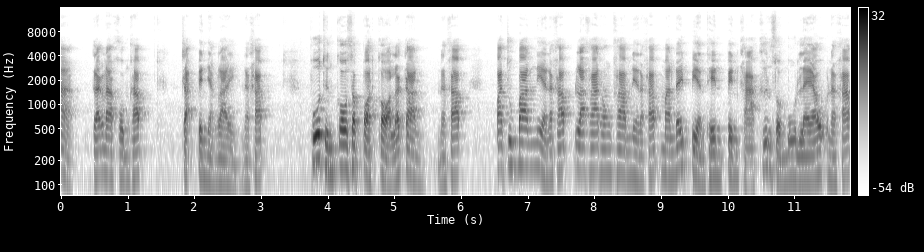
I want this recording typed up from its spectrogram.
25 กรกฎาคมครับ จะเป็นอย่างไรนะครับ พูดถึงโกลสปอร์ตก่อนแล้วกันนะครับปัจจุบันเนี่ยนะครับราคาทองคำเนี่ยนะครับมันได้เปลี่ยนเทรนเป็นขาขึ้นสมบูรณ์แล้วนะครับ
